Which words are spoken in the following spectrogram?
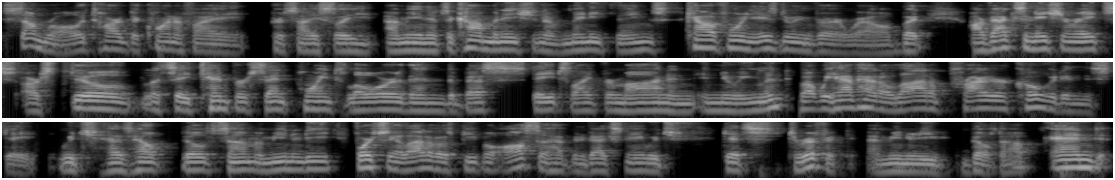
some role. It's hard to quantify precisely. I mean, it's a combination of many things. California is doing very well, but our vaccination rates are still, let's say, 10% points lower than the best states like Vermont and in New England. But we have had a lot of prior COVID in the state, which has helped build some immunity. Fortunately, a lot of those people also have been vaccinated, which gets terrific immunity built up. And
